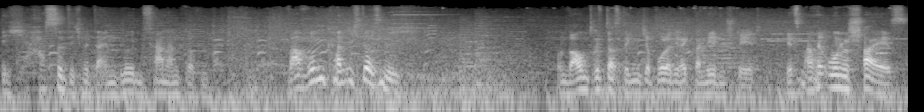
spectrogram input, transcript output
Ich hasse dich mit deinen blöden Fernangriffen. Warum kann ich das nicht? Und warum trifft das Ding nicht, obwohl er direkt daneben steht? Jetzt mal ohne Scheiß.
